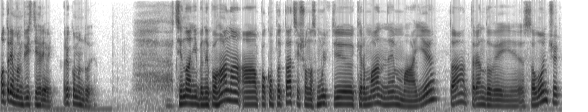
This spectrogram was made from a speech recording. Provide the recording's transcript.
отримаємо 200 гривень. Рекомендую. Ціна ніби непогана, а по комплектації, що у нас мультикерма немає. Та трендовий салончик,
